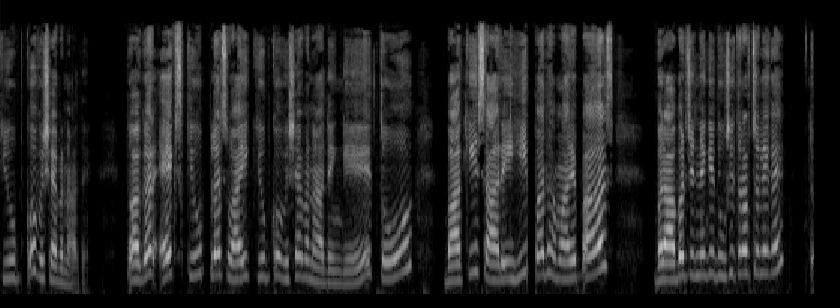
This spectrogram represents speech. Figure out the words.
cube को विषय बना दें। तो अगर x cube plus y cube को विषय बना देंगे तो बाकी सारे ही पद हमारे पास बराबर चिन्ह के दूसरी तरफ़ चले गए। तो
